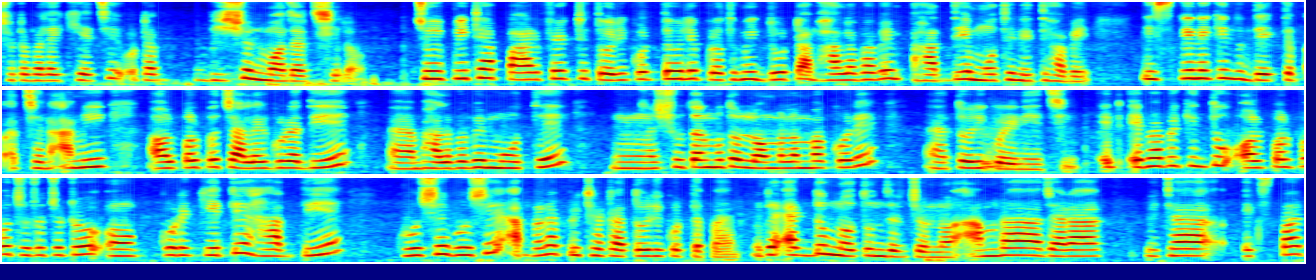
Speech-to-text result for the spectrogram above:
ছোটোবেলায় খেয়েছি। ওটা ভীষণ মজার ছিল। চুই পিঠা পারফেক্ট তৈরি করতে হলে প্রথমে ডোটা ভালোভাবে হাত দিয়ে মথে নিতে হবে। স্ক্রিনে কিন্তু দেখতে পাচ্ছেন, আমি অল্প অল্প চালের গুঁড়া দিয়ে ভালোভাবে মথে সুতার মতো লম্বা লম্বা করে তৈরি করে নিয়েছি। এভাবে কিন্তু অল্প অল্প ছোট ছোট করে কেটে হাত দিয়ে ঘষে ঘষে আপনারা পিঠাটা তৈরি করতে পারেন। এটা একদম নতুনদের জন্য। আমরা যারা পিঠা এক্সপার্ট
